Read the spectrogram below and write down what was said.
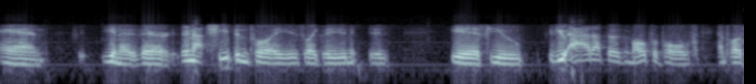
and you know they're they're not cheap employees. Like they, if you if you add up those multiples and plus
